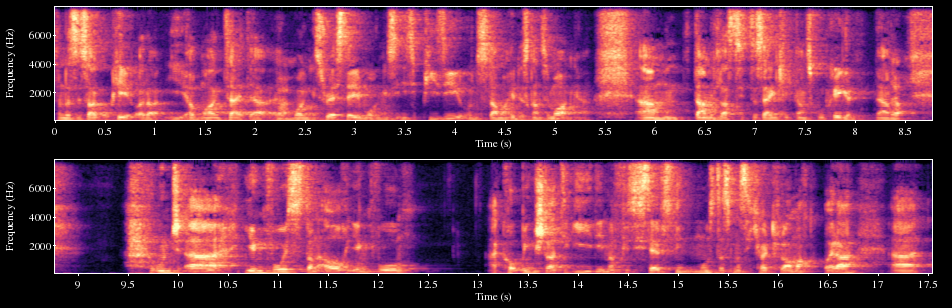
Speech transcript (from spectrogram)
sondern dass ich sage, okay, oder ich habe morgen Zeit, ja, ja, morgen ist Rest Day, morgen ist easy peasy und da mache ich das Ganze morgen. Ja. Ähm, und damit lässt sich das eigentlich ganz gut regeln. Ja. ja. Und äh, irgendwo ist es dann auch irgendwo eine Coping-Strategie, die man für sich selbst finden muss, dass man sich halt klar macht, oder äh,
